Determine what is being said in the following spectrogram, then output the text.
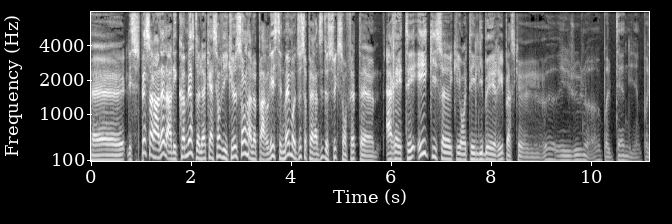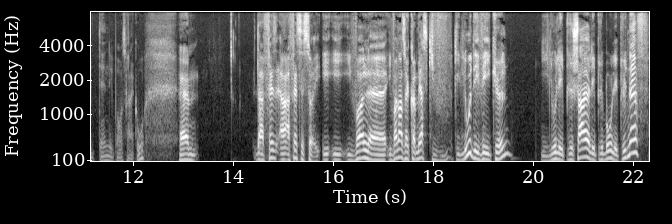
Euh, les suspects se rendaient dans les commerces de location de véhicules. Ça, on en a parlé. C'est le même modus operandi de ceux qui sont faits euh, arrêter et qui, se, qui ont été libérés parce que euh, les juges pas le temps, ils n'ont pas le temps, ils passent en cours. Euh, en fait, en fait, c'est ça. Ils, ils, ils volent, euh, ils vont dans un commerce qui, qui loue des véhicules. Ils louent les plus chers, les plus beaux, les plus neufs.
